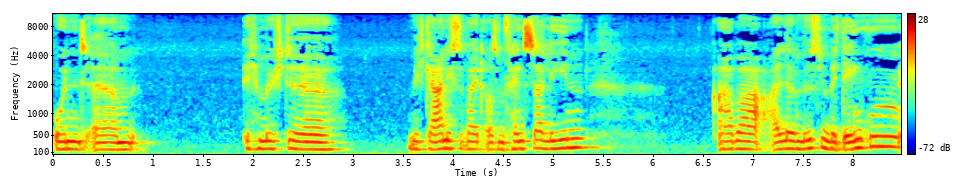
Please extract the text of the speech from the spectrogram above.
Und ähm, ich möchte mich gar nicht so weit aus dem Fenster lehnen, aber alle müssen bedenken,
